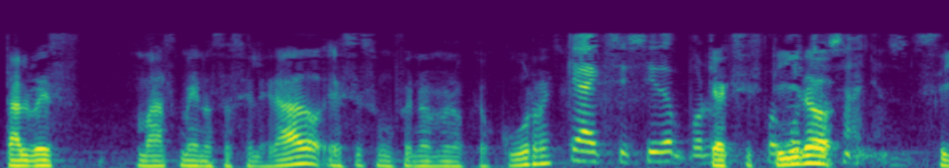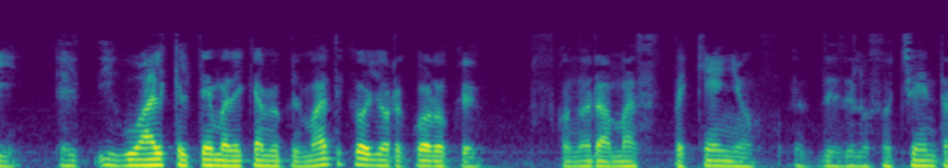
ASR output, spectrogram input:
Tal vez más o menos acelerado, ese es un fenómeno que ocurre. Que ha existido por, muchos años. Sí, igual que el tema de cambio climático, yo recuerdo que cuando era más pequeño, desde los 80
